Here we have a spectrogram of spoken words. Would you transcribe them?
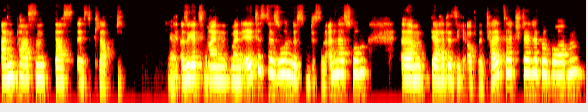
anpassen, dass es klappt. Ja. Also jetzt mein, mein ältester Sohn, das ist ein bisschen andersrum, ähm, der hatte sich auf eine Teilzeitstelle beworben,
